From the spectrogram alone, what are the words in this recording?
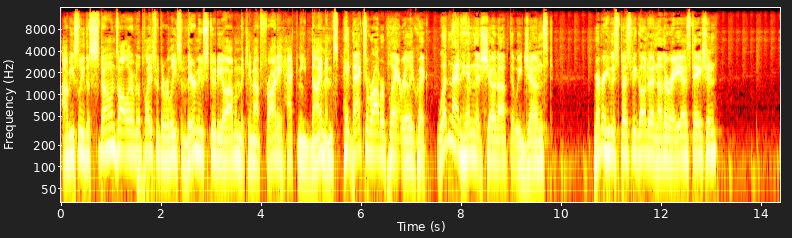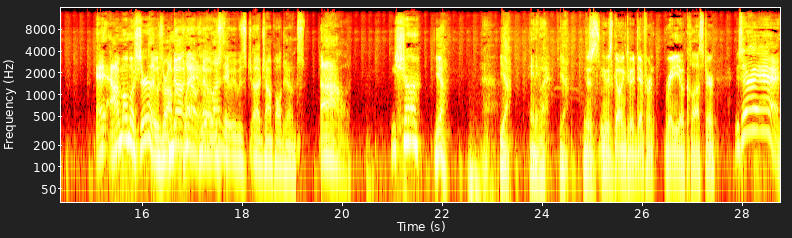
obviously, the Stones all over the place with the release of their new studio album that came out Friday, Hackney Diamonds. Hey, back to Robert Plant really quick. Wasn't that him that showed up that we jonesed? Remember he was supposed to be going to another radio station? And I'm almost sure that was Robert no, Plant. no, Who no. It was, it? it was uh, John Paul Jones. Oh. You sure? Yeah. Yeah. Anyway, Yeah. He was he was going to a different radio cluster. He said, "Oh yeah,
